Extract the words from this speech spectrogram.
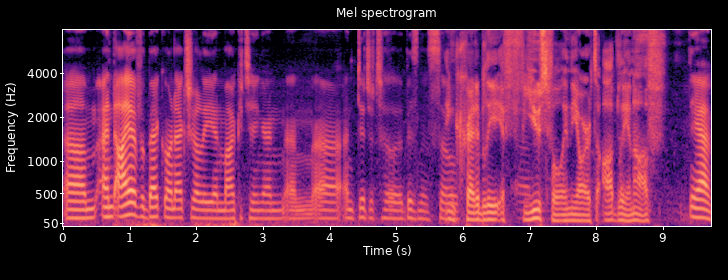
Um, and I have a background actually in marketing and and uh, and digital business. So Incredibly if useful in the arts, oddly enough. yeah,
